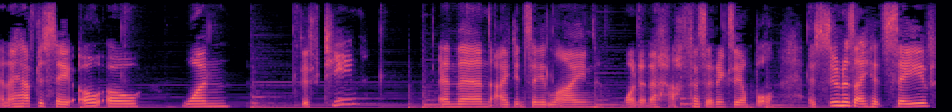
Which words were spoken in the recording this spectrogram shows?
and I have to say 00115 and then I can say line one and a half as an example. As soon as I hit save,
